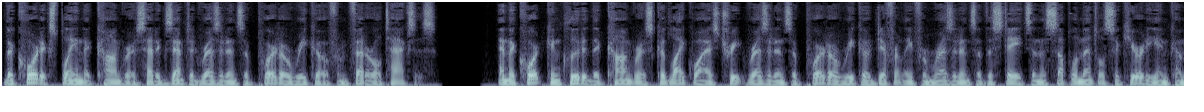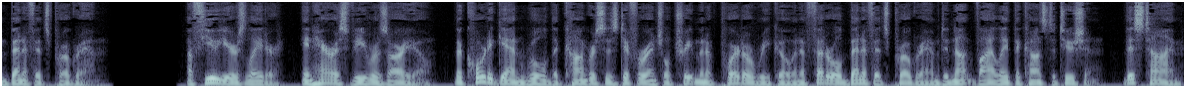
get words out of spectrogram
The court explained that Congress had exempted residents of Puerto Rico from federal taxes. And the court concluded that Congress could likewise treat residents of Puerto Rico differently from residents of the states in the Supplemental Security Income Benefits Program. A few years later, in Harris v. Rosario, the court again ruled that Congress's differential treatment of Puerto Rico in a federal benefits program did not violate the Constitution, this time,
